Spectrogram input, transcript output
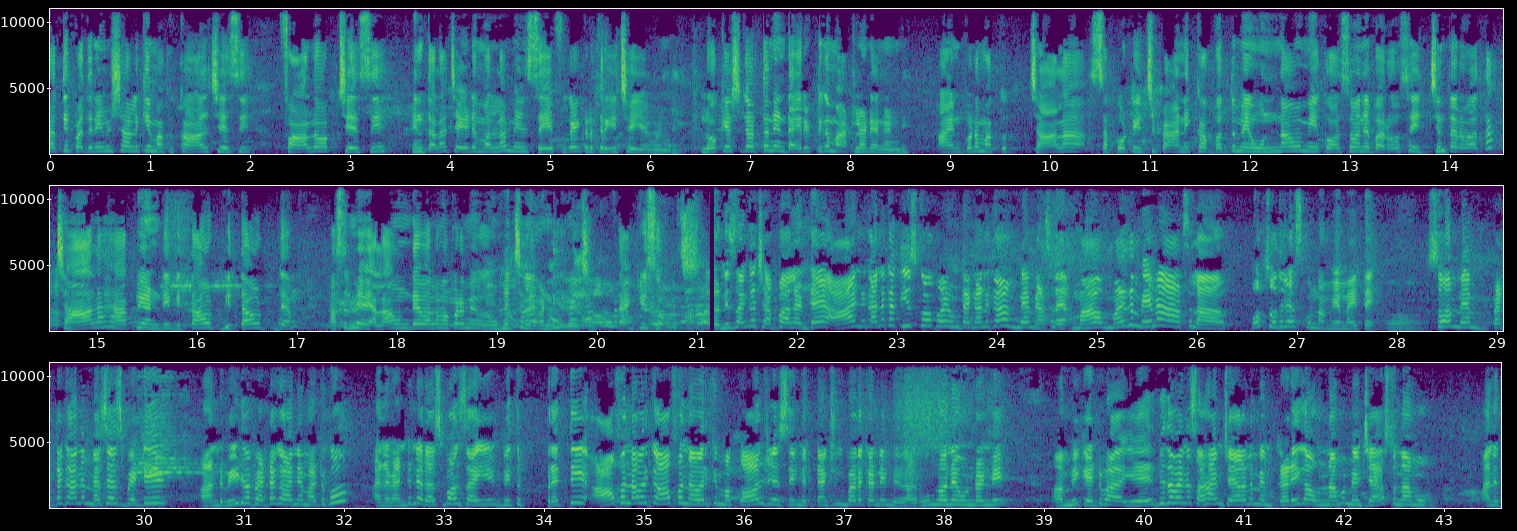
ప్రతి పది నిమిషాలకి మాకు కాల్ చేసి ఫాలో అప్ చేసి ఇంతలా చేయడం వల్ల మేము సేఫ్గా ఇక్కడికి రీచ్ అయ్యామండి. లోకేష్ గారితో నేను డైరెక్ట్గా మాట్లాడానండి. ఆయన కూడా మాకు చాలా సపోర్ట్ ఇచ్చి ప్యానిక్ అవ్వద్దు మేము ఉన్నాము మీకోసం అనే భరోసా ఇచ్చిన తర్వాత చాలా హ్యాపీ అండి. వితౌట్ వితౌట్ దెమ్ అసలు మేము ఎలా ఉండేవాళ్ళమో కూడా మేము ఊహించలేమండి ఈరోజు థ్యాంక్ యూ సో మచ్ నిజంగా చెప్పాలంటే ఆయన కనుక తీసుకోపోయి ఉంటే కనుక మేము అసలు మా మీద మేమే అసలు పోప్స్ వదిలేసుకున్నాం మేమైతే. సో మేము పెట్టగానే మెసేజ్ పెట్టి అండ్ వీడియో పెట్టగానే మటుకు ఆయన వెంటనే రెస్పాన్స్ అయ్యి విత్ ప్రతి హాఫ్ అన్ అవర్కి హాఫ్ అన్ అవర్కి మాకు కాల్ చేసి మీరు టెన్షన్ పడకండి మీరు ఆ రూమ్లోనే ఉండండి. మీకు ఎటు ఏ విధమైన సహాయం చేయాలని మేము రెడీగా ఉన్నాము మేము చేస్తున్నాము అని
